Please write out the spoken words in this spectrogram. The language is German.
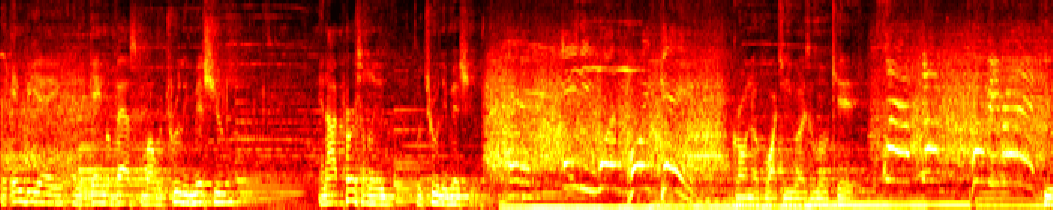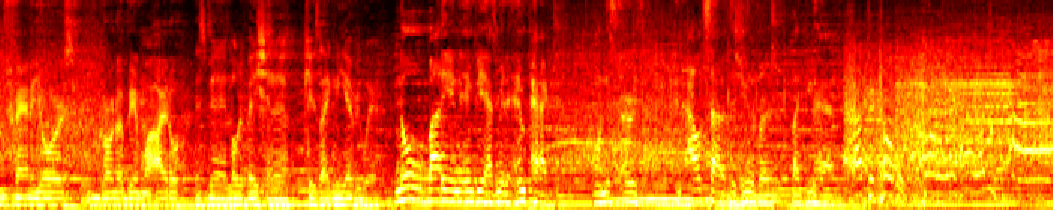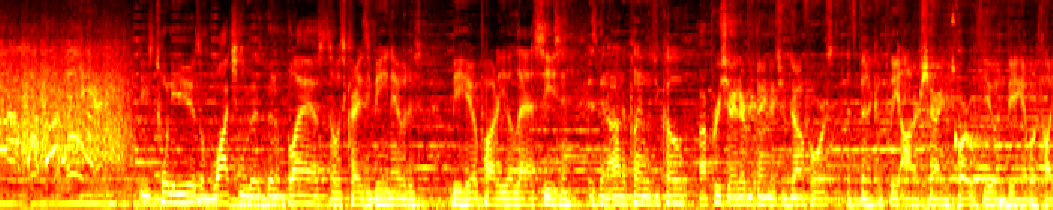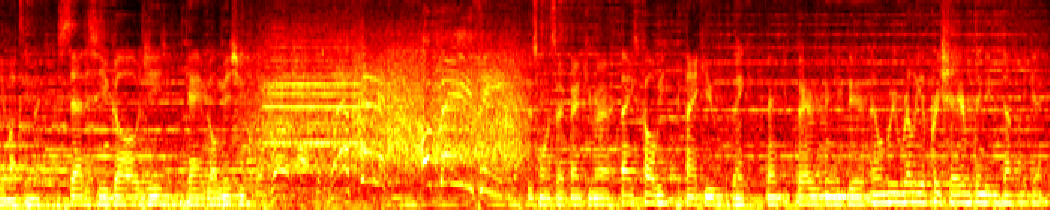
the NBA and the game of basketball will truly miss you. And I personally will truly miss you. And an 81 point game. Growing up watching you as a little kid. Slam dunk, Kobe Bryant. Huge fan of yours. Growing up being my idol. It's been motivation to kids like me everywhere. Nobody in the NBA has made an impact on this earth and outside of this universe like you have. Out to Kobe. These 20 years of watching you has been a blast. So it's crazy being able to be here a part of your last season. It's been an honor playing with you, Kobe. I appreciate everything that you've done for us. It's been a complete honor sharing the court with you and being able to call you my teammate. It's sad to see you go, OG. Game gonna miss you. Amazing! Just want to say thank you, man. Thanks, Kobe. Thank you. Thank you. Thank you for everything you did. And we really appreciate everything that you've done for the game.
